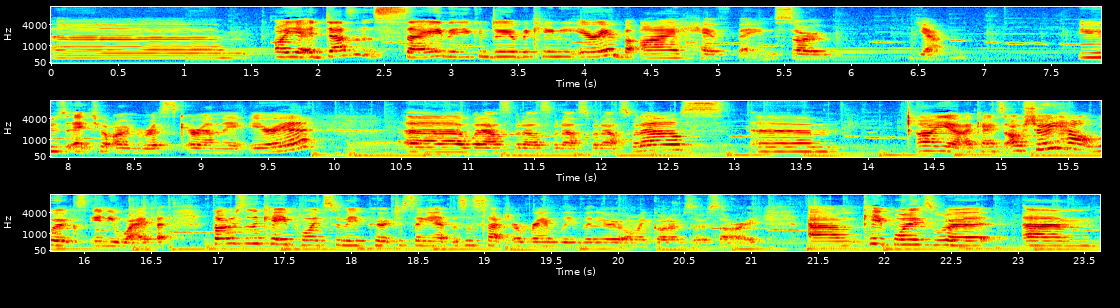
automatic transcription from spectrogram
Um, oh yeah, it doesn't say that you can do your bikini area, but I have been. So yeah, use at your own risk around that area. Uh, what else, what else, what else, what else, what else? Um, oh yeah, okay, so I'll show you how it works anyway, but those are the key points for me purchasing it. This is such a rambly video, oh my god, I'm so sorry. Um, key points were um,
